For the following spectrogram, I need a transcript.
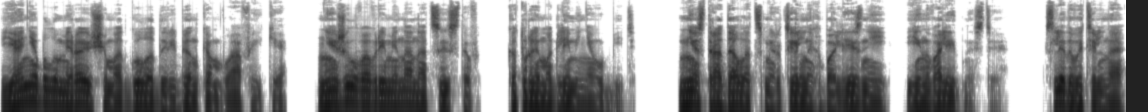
Я не был умирающим от голода ребенком в Африке, не жил во времена нацистов, которые могли меня убить, не страдал от смертельных болезней и инвалидности. Следовательно,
